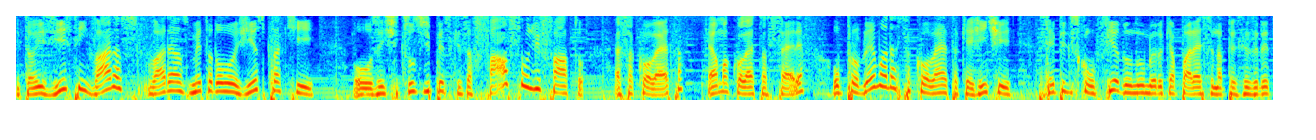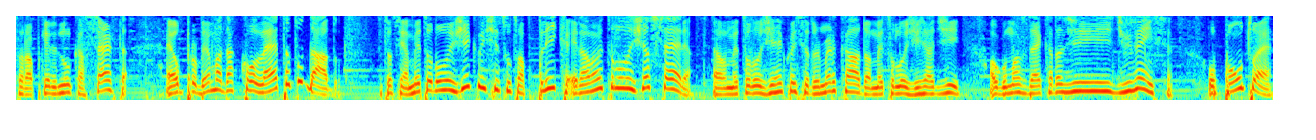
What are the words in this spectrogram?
Então existem várias, várias metodologias para que os institutos de pesquisa façam de fato essa coleta. É uma coleta séria. O problema dessa coleta, que a gente sempre desconfia do número que aparece na pesquisa eleitoral porque ele nunca acerta, é o problema da coleta do dado. Então, assim, a metodologia que o Instituto aplica é uma metodologia séria. É uma metodologia reconhecida no mercado, é uma metodologia já de algumas décadas de, de vivência. O ponto é,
